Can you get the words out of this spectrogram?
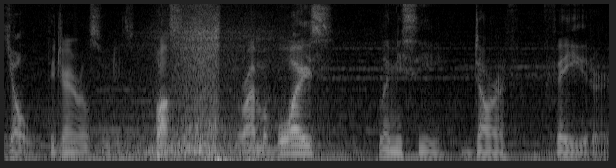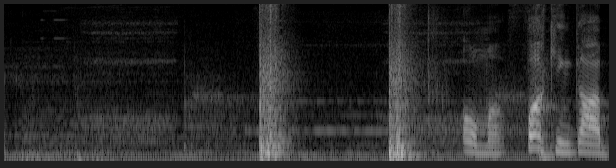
Yo, the general suit is busted. All right, my boys. Let me see Darth Vader. Oh my fucking god,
